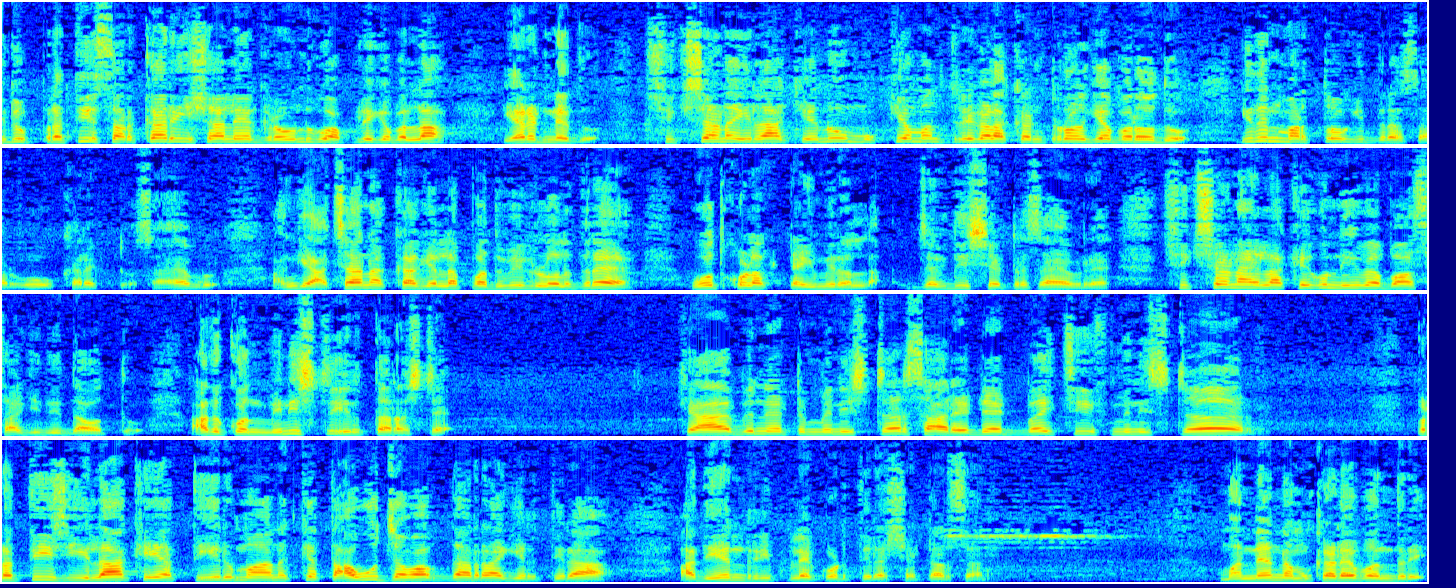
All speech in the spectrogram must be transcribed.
ಇದು ಪ್ರತಿ ಸರ್ಕಾರಿ ಶಾಲೆಯ ಗ್ರೌಂಡ್ಗೂ ಅಪ್ಲಿಕೇಬಲ್ಲ ಎರಡನೇದು. ಶಿಕ್ಷಣ ಇಲಾಖೆನು ಮುಖ್ಯಮಂತ್ರಿಗಳ ಕಂಟ್ರೋಲ್ಗೆ ಬರೋದು. ಇದನ್ನ ಮರ್ತೋಗಿದ್ರ ಸರ್ ಓ ಕರೆಕ್ಟ್ ಸಾಹೇಬ್ರು. ಹಂಗೆ ಅಚಾನಕ್ಕಾಗೆಲ್ಲ ಪದವಿಗಳು ಓದ್ಕೊಳಕ್ ಟೈಮ್ ಇರಲ್ಲ. ಜಗದೀಶ್ ಶೆಟ್ಟರ್ ಸಾಹೇಬ್ರೆ, ಶಿಕ್ಷಣ ಇಲಾಖೆಗೂ ನೀವೇ ಬಾಸ್ ಆಗಿದ್ದಿದ್ದು ಅವತ್ತು. ಅದಕ್ಕೊಂದು ಮಿನಿಸ್ಟ್ರಿ ಇರ್ತಾರಷ್ಟೇ. Cabinet ministers are aided by chief minister ಪ್ರತಿ ಇಲಾಖೆಯ ತೀರ್ಮಾನಕ್ಕೆ ತಾವು ಜವಾಬ್ದಾರರಾಗಿರ್ತೀರಾ? ಅದೇನು ರಿಪ್ಲೈ ಕೊಡ್ತೀರಾ, ಶೆಟ್ಟರ್ ಸರ್? ಮೊನ್ನೆ ನಮ್ಮ ಕಡೆ ಬಂದ್ರಿ.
